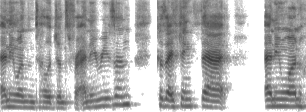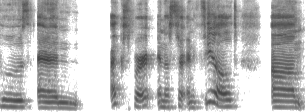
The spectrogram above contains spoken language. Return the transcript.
anyone's intelligence for any reason because I think that anyone who's an expert in a certain field um,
